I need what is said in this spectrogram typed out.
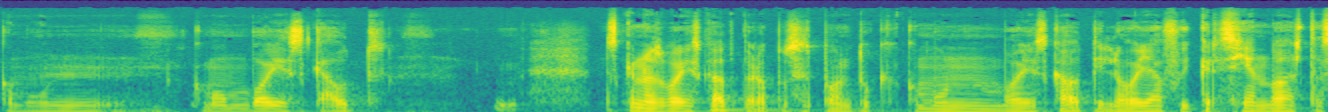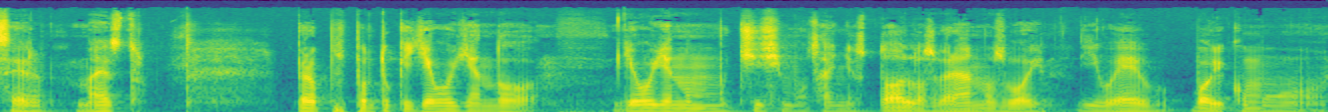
como un, como un Boy Scout. Es que no es Boy Scout, pero pues es como un Boy Scout y luego ya fui creciendo hasta ser maestro. Pero pues pon que llevo yendo, llevo yendo muchísimos años, todos los veranos voy y voy, voy como,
